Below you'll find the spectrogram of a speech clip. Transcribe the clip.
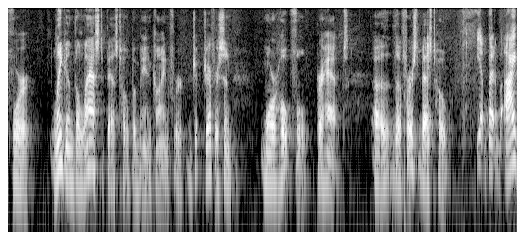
for Lincoln, the last best hope of mankind, for Je- Jefferson, more hopeful, perhaps, uh, the first best hope. Yeah, but I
